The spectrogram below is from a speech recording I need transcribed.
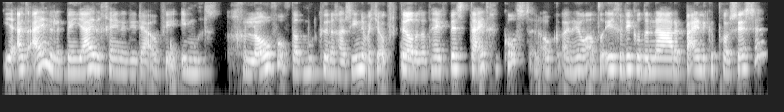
je, uiteindelijk ben jij degene die daar ook weer in moet geloven of dat moet kunnen gaan zien. En wat je ook vertelde, dat heeft best tijd gekost. En ook een heel aantal ingewikkelde, nare, pijnlijke processen.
